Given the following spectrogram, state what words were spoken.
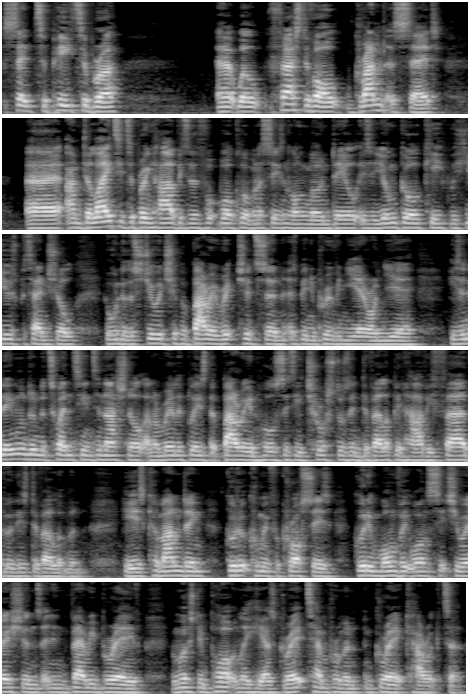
said to Peterborough, uh, well, first of all, Grant has said uh, I'm delighted to bring Harvey to the football club on a season-long loan deal. He's a young goalkeeper with huge potential who, under the stewardship of Barry Richardson, has been improving year on year. He's an England under-20 international and I'm really pleased that Barry and Hull City trust us in developing Harvey further with his development. He is commanding, good at coming for crosses, good in 1v1 situations and in very brave. And most importantly, he has great temperament and great character.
